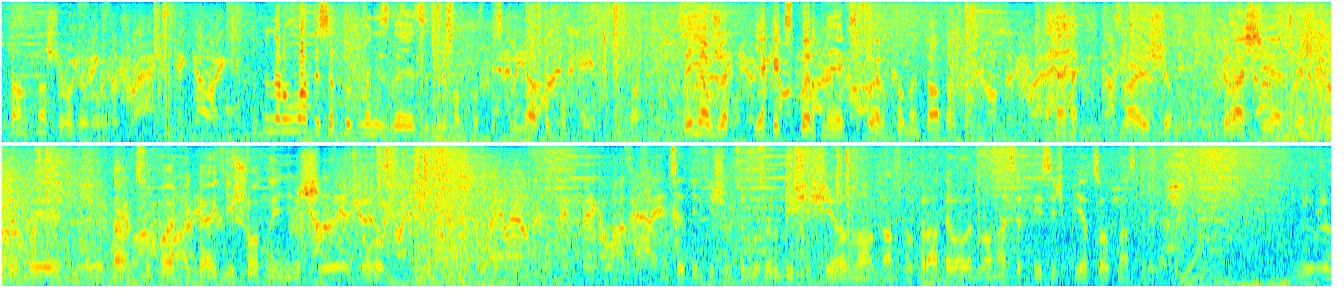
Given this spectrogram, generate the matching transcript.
танк нашого героя. Тут не нервуватися, тут мені здається, треба просто стріляти по ходу. Так. Це я вже як експертний експерт, коментатор. Там. Знаю, що краще знешкодити е, танк суперника, який шотний, ніж е, когось. Це тільки що в цьому заробіщі ще одного танка втратив, але 12 тисяч 500 настріляв. Дуже вже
